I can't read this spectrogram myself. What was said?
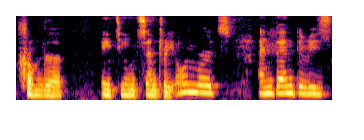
from the 18th century onwards. And then there is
